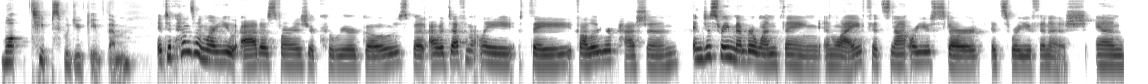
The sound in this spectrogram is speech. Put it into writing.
what tips would you give them? It depends on where you at as far as your career goes, but I would definitely say follow your passion and just remember one thing in life it's not where you start, it's where you finish. And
